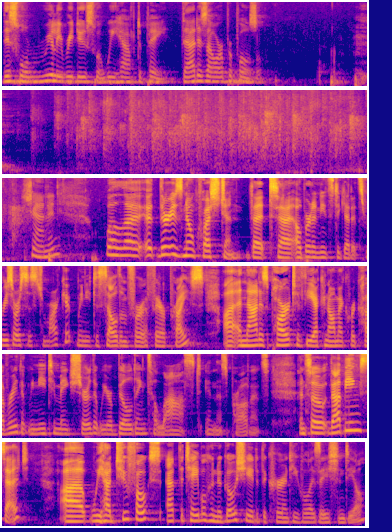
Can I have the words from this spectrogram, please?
This will really reduce what we have to pay. That is our proposal. Shannon? Well, uh, uh, there is no question that uh, Alberta needs to get its resources to market. We need to sell them for a fair price. Uh, and that is part of the economic recovery that we need to make sure that we are building to last in this province. And so, that being said, uh, we had two folks at the table who negotiated the current equalization deal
